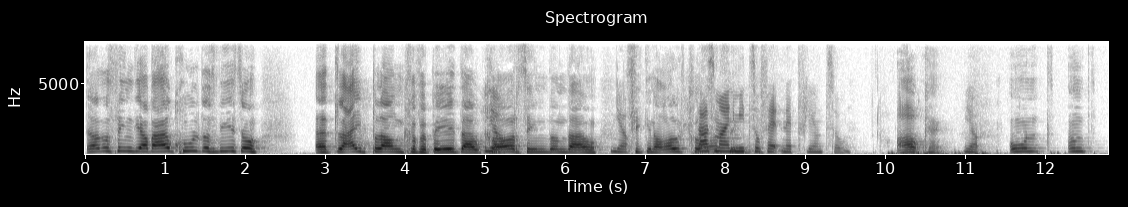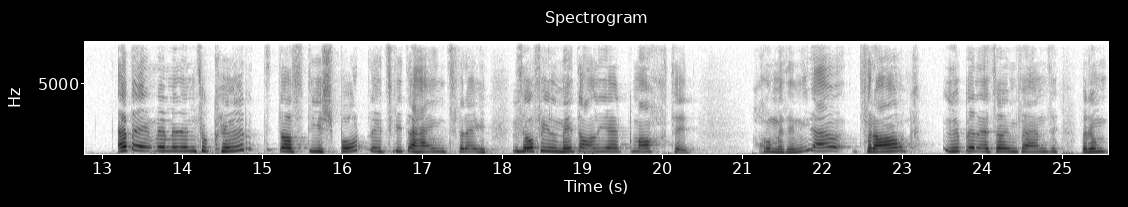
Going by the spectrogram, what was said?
Ja, das finde ich aber auch cool, dass wie so die Leitplanken für beide auch Ja. klar sind und auch Ja. Signal klar Das meine ich mit so Fettnäpfchen und so. Ah, okay. Ja. Und, und eben, wenn man dann so hört, dass die Sportler jetzt wie der Heinz Frey Mhm. so viele Medaillen gemacht hat, kommt man dann nicht auch die Frage über so im Fernsehen, warum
